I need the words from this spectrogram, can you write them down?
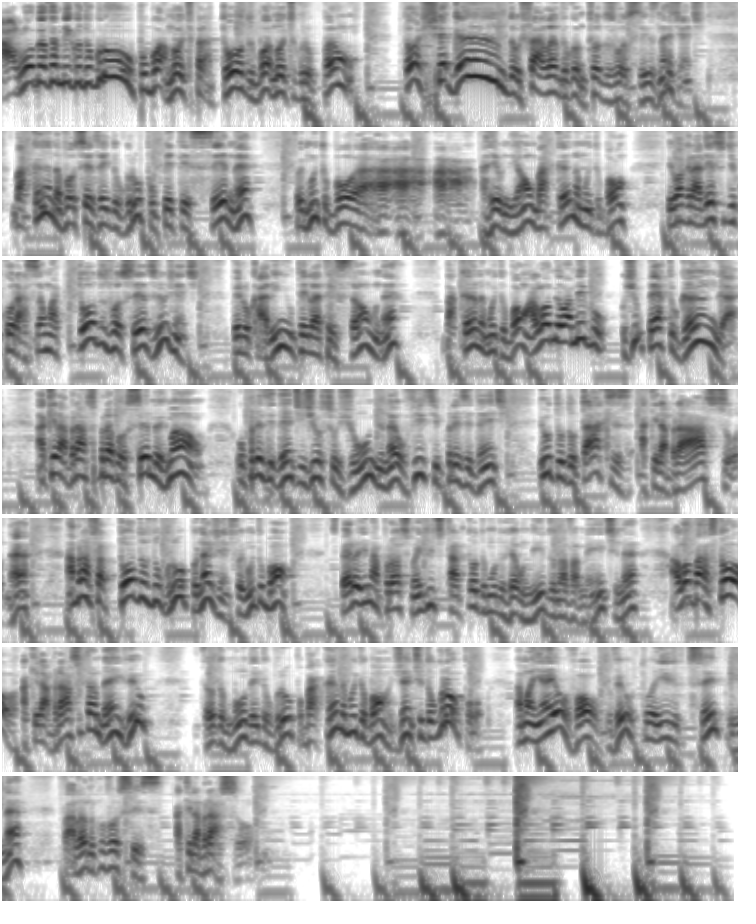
Alô, meus amigos do grupo, boa noite para todos, boa noite, grupão. Tô chegando, falando com todos vocês, né, gente? Bacana vocês aí do grupo PTC, né? Foi muito boa a, a, a, reunião, bacana, muito bom. Eu agradeço de coração a todos vocês, viu, gente? Pelo carinho, pela atenção, né? Bacana, muito bom. Alô, meu amigo Gilberto Ganga. Aquele abraço para você, meu irmão. O presidente Gilson Júnior, né? O vice-presidente Hilton do Táxis. Aquele abraço, né? Abraço a todos do grupo, né, gente? Foi muito bom. Espero aí na próxima a gente estar tá todo mundo reunido novamente, né? Alô, pastor! Aquele abraço também, viu? Todo mundo aí do grupo, bacana, muito bom. Gente do grupo, amanhã eu volto, viu? Tô aí sempre, né? Falando com vocês. Aquele abraço.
